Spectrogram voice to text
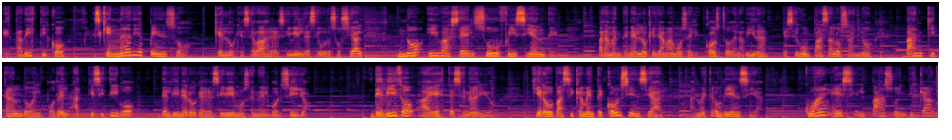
estadístico es que nadie pensó que lo que se va a recibir de seguro social no iba a ser suficiente para mantener lo que llamamos el costo de la vida, que según pasan los años van quitando el poder adquisitivo del dinero que recibimos en el bolsillo. Debido a este escenario, quiero básicamente concienciar a nuestra audiencia cuál es el paso indicado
